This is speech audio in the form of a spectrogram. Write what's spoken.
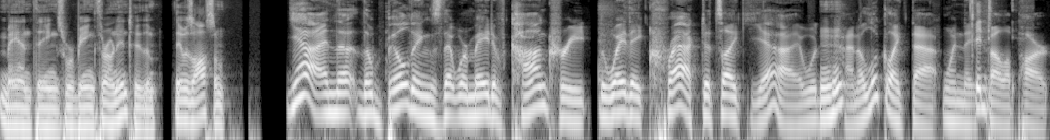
man things were being thrown into them. It was awesome. Yeah, and the the buildings that were made of concrete, the way they cracked, it's like, yeah, it would Mhm. kind of look like that when they It- fell apart.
